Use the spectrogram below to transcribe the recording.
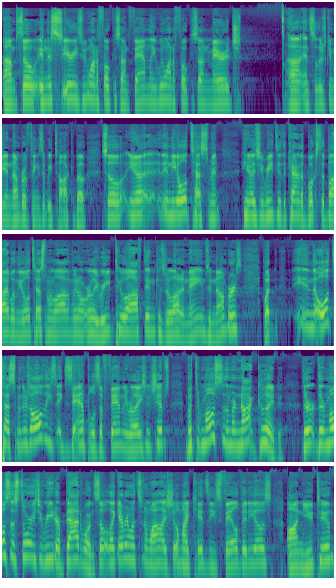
Um, so, in this series, we want to focus on family, we want to focus on marriage. Uh, and so, there's going to be a number of things that we talk about. So, you know, in the Old Testament, you know, as you read through the kind of the books of the Bible in the Old Testament, a lot of them we don't really read too often because there are a lot of names and numbers. But in the Old Testament, there's all these examples of family relationships, but most of them are not good. They're, they're, most of the stories you read are bad ones. So, like every once in a while, I show my kids these fail videos on YouTube,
